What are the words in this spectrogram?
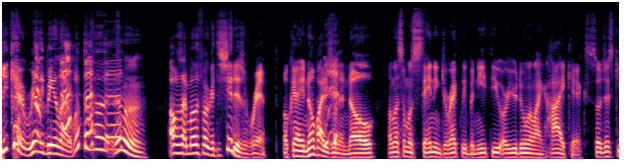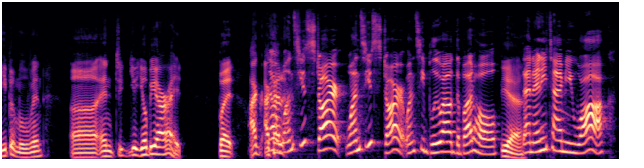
He kept really being like, what the fuck? Uh. I was like, motherfucker, this shit is ripped, okay? Nobody's gonna know unless someone's standing directly beneath you or you're doing like high kicks. So just keep it moving, uh, and y- y- you'll be all right. But I, I no, kind of, once you start, once you start, once he blew out the butthole, yeah, then anytime you walk,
